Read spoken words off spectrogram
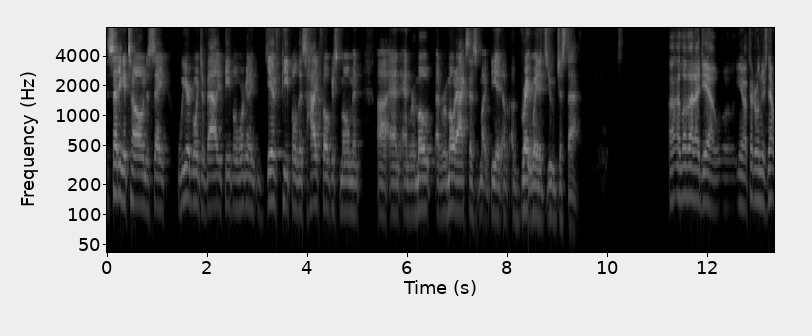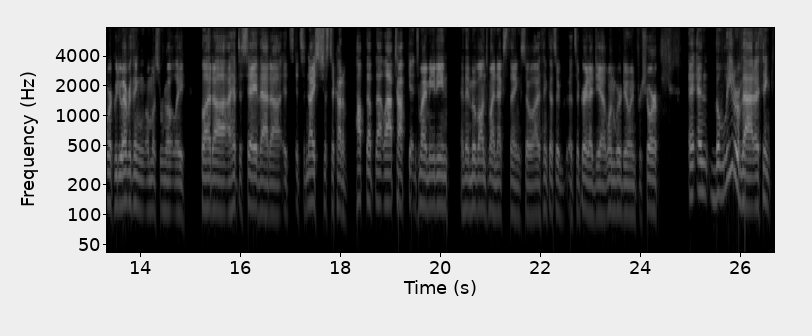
to setting a tone to say, we are going to value people. And we're going to give people this high focused moment uh, and, and remote, uh, remote access might be a, a great way to do just that. I love that idea. You know, Federal News Network, we do everything almost remotely but uh, I have to say that uh, it's it's nice just to kind of pop up that laptop, get into my meeting, and then move on to my next thing. So I think that's a that's a great idea, one we're doing for sure. And, and the leader of that, I think,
